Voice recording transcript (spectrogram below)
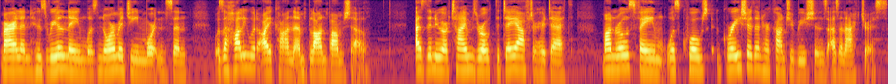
Marilyn, whose real name was Norma Jean Mortensen, was a Hollywood icon and blonde bombshell. As the New York Times wrote the day after her death, Monroe's fame was, quote, greater than her contributions as an actress.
